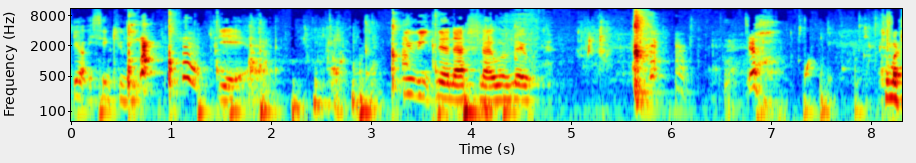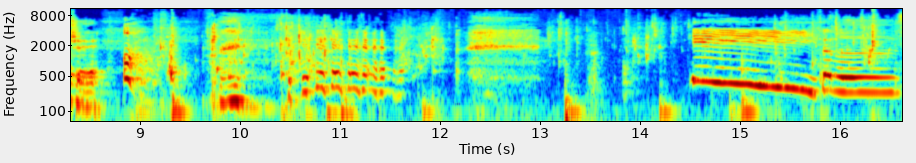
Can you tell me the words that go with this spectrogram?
Yeah, I think you've yeah. You've eaten enough now, haven't you? Too much air. Oh. ¡Yay! ¡Vamos!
